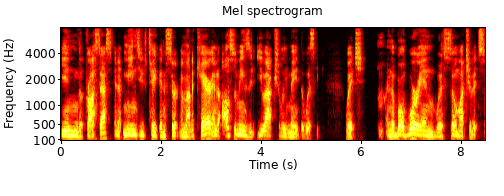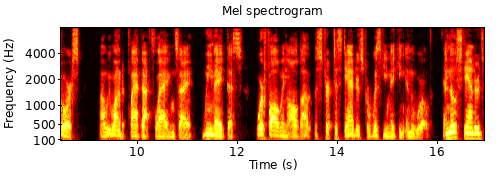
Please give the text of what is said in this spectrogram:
in the process and it means you've taken a certain amount of care. And it also means that you actually made the whiskey, which in the world we're in with so much of it sourced, uh, we wanted to plant that flag and say, we made this. We're following all the, the strictest standards for whiskey making in the world. And those standards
